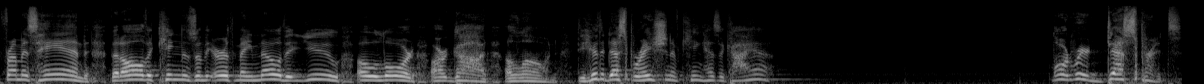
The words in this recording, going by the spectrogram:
from his hand, that all the kingdoms of the earth may know that you, O Lord, are God alone. Do you hear the desperation of King Hezekiah? Lord, we're desperate.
